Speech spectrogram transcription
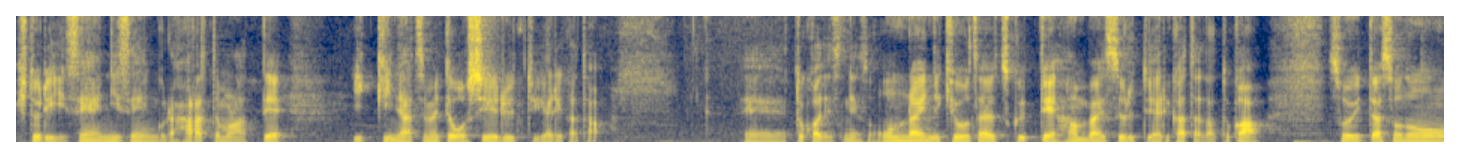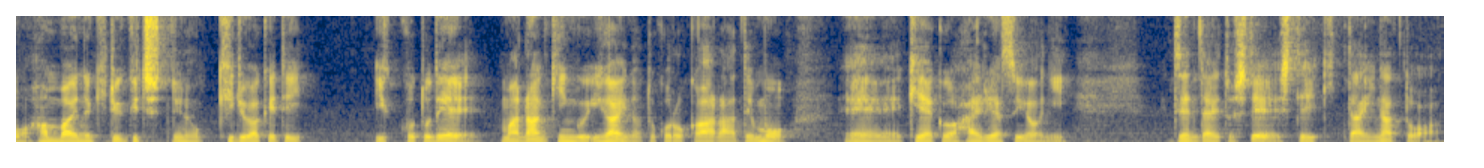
1人1000円、2000円ぐらい払ってもらって、一気に集めて教えるっていうやり方。えー、とかですね、オンラインで教材を作って販売するというやり方だとか、そういったその販売の切り口っていうのを切り分けていくことで、まあ、ランキング以外のところからでも、えー、契約が入りやすいように全体としてしていきたいなとは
